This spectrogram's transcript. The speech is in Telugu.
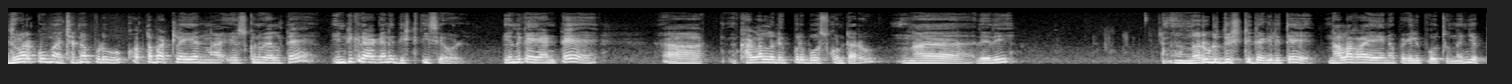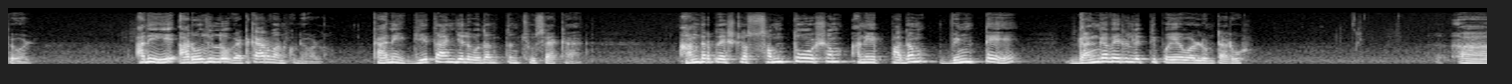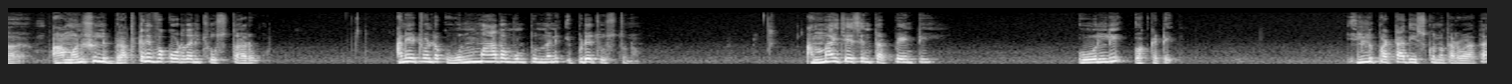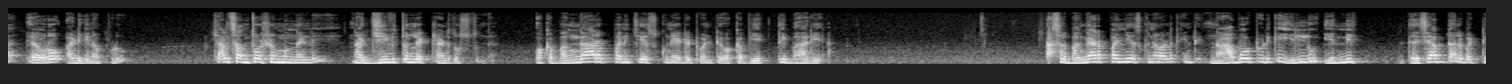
ఇదివరకు మా చిన్నప్పుడు కొత్త బట్టలు ఏమన్నా వేసుకుని వెళ్తే ఇంటికి రాగానే దిష్టి తీసేవాళ్ళు. ఎందుకంటే అంటే కళ్ళల్లో నిప్పులు పోసుకుంటారు. నా అదేది? నరుడు దృష్టి తగిలితే నల్లరాయి అయినా పగిలిపోతుందని చెప్పేవాళ్ళు. అది ఆ రోజుల్లో వెటకారం అనుకునేవాళ్ళం. కానీ గీతాంజలి ఉదంతం చూశాక ఆంధ్రప్రదేశ్లో సంతోషం అనే పదం వింటే గంగవెరులు ఎత్తిపోయే వాళ్ళు ఉంటారు. ఆ, మనుషుల్ని బ్రతకనివ్వకూడదని చూస్తారు అనేటువంటి ఒక ఉన్మాదం ఉంటుందని ఇప్పుడే చూస్తున్నాం. అమ్మాయి చేసిన తప్పేంటి? ఓన్లీ ఒక్కటి. ఇల్లు పట్టా తీసుకున్న తర్వాత ఎవరో అడిగినప్పుడు చాలా సంతోషంగా ఉందండి. నా జీవితంలో ఎట్లాంటిది వస్తుంది. ఒక బంగారు పని చేసుకునేటటువంటి ఒక వ్యక్తి భార్య. అసలు బంగారు పని చేసుకునే వాళ్ళకి ఏంటి? నాబోటుడికి ఇల్లు ఎన్ని దశాబ్దాలు బట్టి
